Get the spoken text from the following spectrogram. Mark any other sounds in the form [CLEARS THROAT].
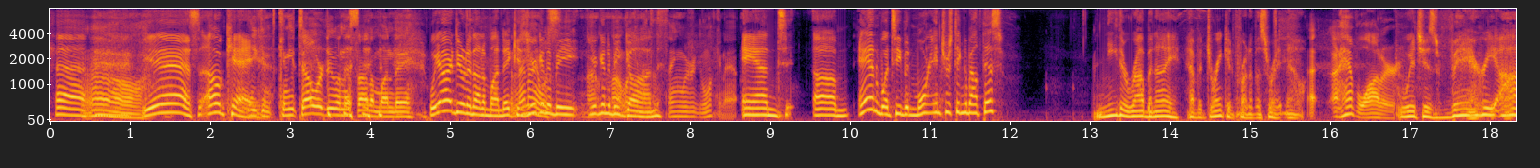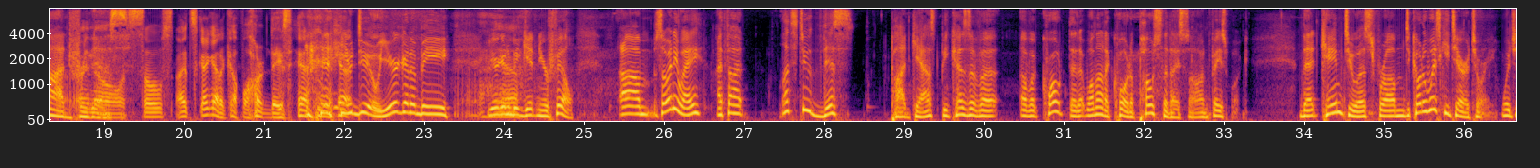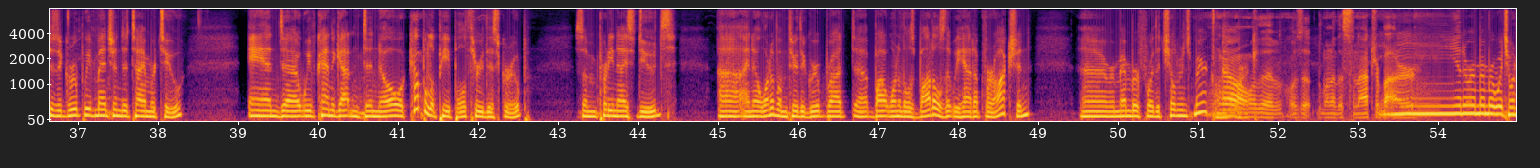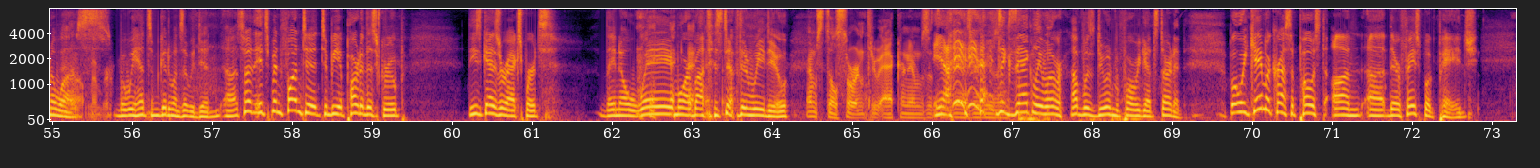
Hi-oh. [LAUGHS] Yes. Okay. You can can you tell we're doing this on a Monday? [LAUGHS] we are doing it on a Monday because you're going to be not- you're going to be gone. The thing we were looking at. And um and what's even more interesting about this? Neither Rob and I have a drink in front of us right now, I, I have water. which is very odd for I know it's this. so. It's, I got a couple hard days [LAUGHS] ahead. of me you do. You're going to be you're going to be getting your fill. Um so anyway, I thought let's do this podcast because of a of a quote that well not a quote, a post that I saw on Facebook. that came to us from Dakota Whiskey Territory, which is a group we've mentioned a time or two. And uh, we've kind of gotten to know a couple of people through this group, some pretty nice dudes. Uh, I know one of them through the group brought uh, bought one of those bottles that we had up for auction. Uh, remember for the Children's Miracle Network. No, the, was it one of the Sinatra bar? Mm, I don't remember which one it was, but we had some good ones that we did. Uh, so it's been fun to to be a part of this group. These guys are experts. They know way [LAUGHS] more about this stuff than we do. I'm still sorting through acronyms. Yeah, these guys are [LAUGHS] that's exactly what Rob was doing before we got started. But we came across a post on uh, their Facebook page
